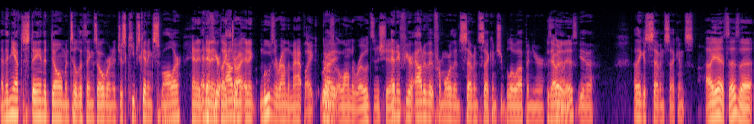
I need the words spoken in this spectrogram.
and then you have to stay in the dome until the thing's over, and it just keeps getting smaller. and it, and if it you're like out dri- of- and it moves around the map like goes Right. along the roads and shit. And if you're out of it for more than seven seconds, you blow up and you're. Is that what it done. is? Yeah, I think it's seven seconds. Oh yeah, it says that.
